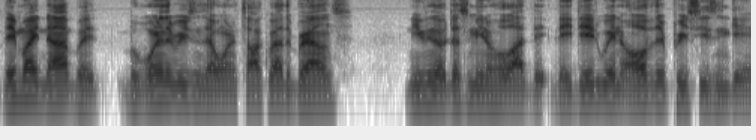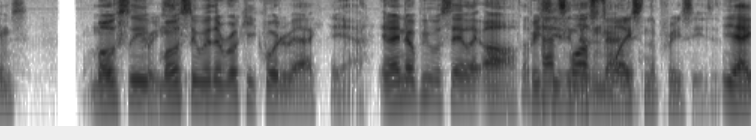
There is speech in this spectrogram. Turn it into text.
They might not, but but one of the reasons I want to talk about the Browns, and even though it doesn't mean a whole lot, they, they did win all of their preseason games, mostly mostly with a rookie quarterback. yeah, And I know people say like, oh, the Pats preseason lost doesn't matter. twice in the preseason. Yeah,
